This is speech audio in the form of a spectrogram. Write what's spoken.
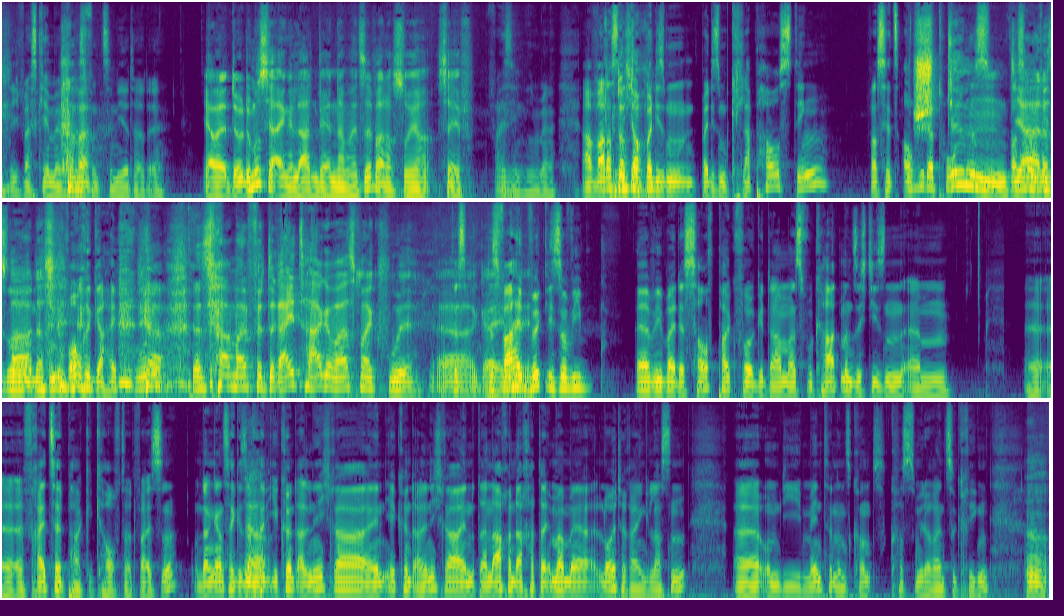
Ich weiß gar nicht mehr, wie aber, das funktioniert hat, ey. Ja, aber du, du musst ja eingeladen werden damals, ne? War doch so, ja. Safe. Weiß ich nicht mehr. Aber war das doch, nicht doch. auch bei diesem, bei diesem Clubhouse-Ding? Was jetzt auch wieder Stimmt, tot ist? Was ja, das so war das, eine Woche gehypt wurde? ja, das war mal für drei Tage war es mal cool. Ja, das, geil, das war halt ey. wirklich so wie, äh, wie bei der South Park-Folge damals, wo Cartman sich diesen, ähm, äh, äh, Freizeitpark gekauft hat, weißt du? Und dann ganz halt gesagt ja. hat, ihr könnt alle nicht rein, ihr könnt alle nicht rein. Und dann nach und nach hat er immer mehr Leute reingelassen, äh, um die Maintenance-Kosten wieder reinzukriegen. Ja.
